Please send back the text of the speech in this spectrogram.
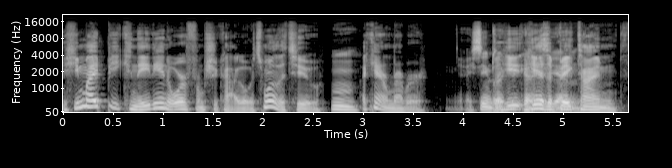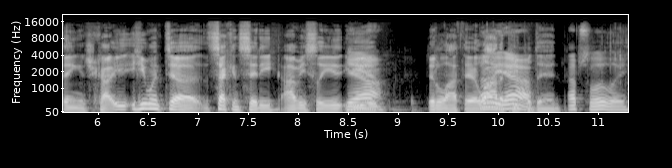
he might be Canadian or from Chicago. It's one of the two. Hmm. I can't remember. He seems But like he, he has a Canadian. big time thing in Chicago. He, he went to Second City, obviously. He Yeah. did a lot there. A Oh, lot yeah. of people did. Absolutely.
